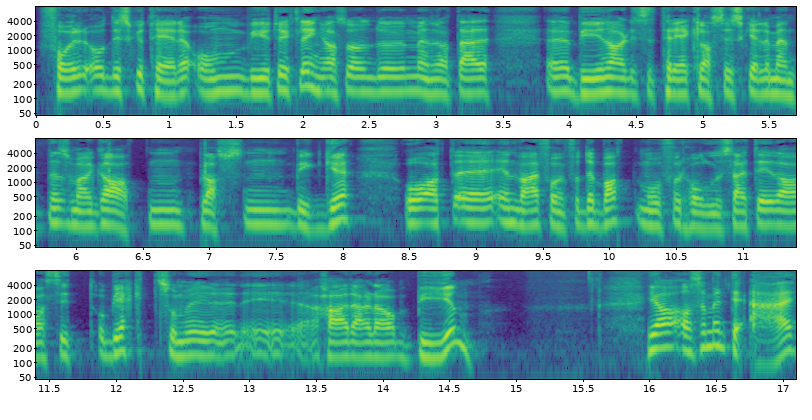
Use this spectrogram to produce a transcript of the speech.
for å diskutere om byutvikling. Altså Du mener at er, eh, byen har disse tre klassiske elementene, som er gaten, plassen, bygget, og at eh, enhver form for debatt må forholde seg til da, sitt objekt, som her er da byen. Ja, altså, men det er,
